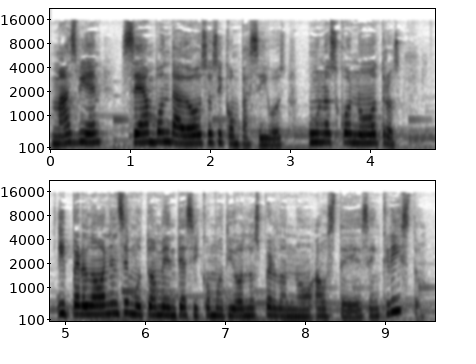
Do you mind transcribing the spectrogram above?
más bien sean bondadosos y compasivos unos con otros y perdónense mutuamente así como Dios los perdonó a ustedes en Cristo.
